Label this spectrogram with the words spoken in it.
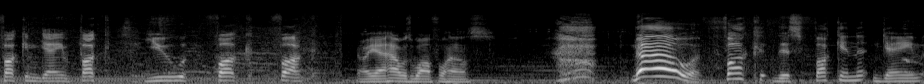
fucking game. Fuck you. Fuck. Fuck. Oh yeah, how was Waffle House? no! Fuck this fucking game.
